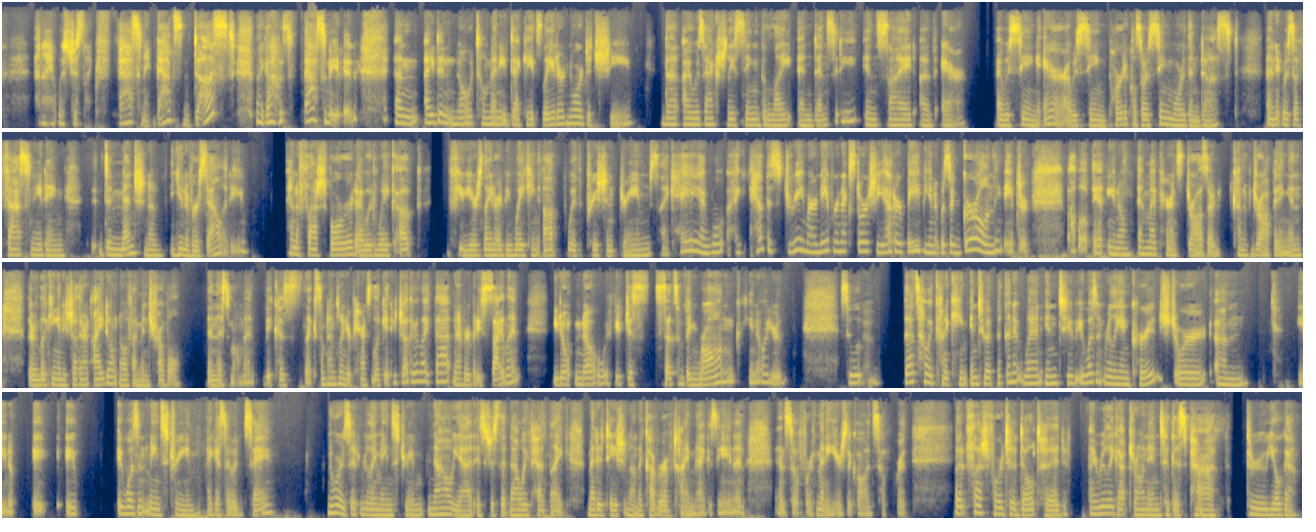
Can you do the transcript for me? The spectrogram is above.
And I was just like fascinated. That's dust? Like I was fascinated. And I didn't know till many decades later, nor did she, that I was actually seeing the light and density inside of air. I was seeing air. I was seeing particles. I was seeing more than dust. And it was a fascinating dimension of universality. Kind of flash forward, I would wake up a few years later, I'd be waking up with prescient dreams like, Hey, I, will, I had this dream. Our neighbor next door, she had her baby and it was a girl and they named her, blah, blah, and, you know, and my parents' draws are kind of dropping and they're looking at each other. And I don't know if I'm in trouble in this moment because like sometimes when your parents look at each other like that and everybody's silent, you don't know if you've just said something wrong, you know, you're, so yeah. that's how it kind of came into it. But then it went into, it wasn't really encouraged or, um, you know, it, wasn't mainstream, I guess I would say. Nor is it really mainstream now yet. It's just that now we've had like meditation on the cover of Time magazine and and so forth many years ago and so forth. But flash forward to adulthood, I really got drawn into this path through yoga.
